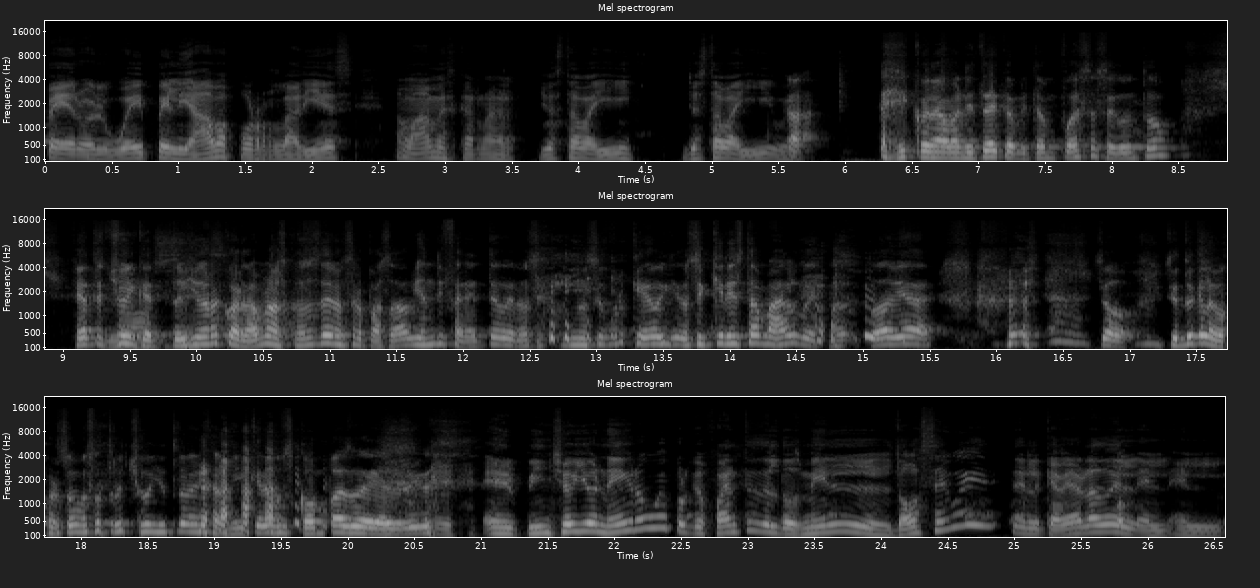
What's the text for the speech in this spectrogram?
pero el güey peleaba por la 10. No mames, carnal. Yo estaba ahí. Yo estaba ahí, güey. Ah, con la manita de capitán puesta, según tú. Fíjate, Chuy, No que tú y yo recordamos las cosas de nuestro pasado bien diferente, güey. No sé, no sé por qué, güey. No sé quién está mal, güey. No- todavía. So, siento que a lo mejor somos otro Chuy y otro Benjamín, que éramos compas, güey. así. Eh, El pinche hoyo negro, güey, porque fue antes del 2012, güey. Del que había hablado el, el, el,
